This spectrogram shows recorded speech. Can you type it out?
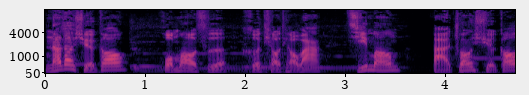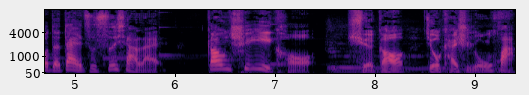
拿到雪糕，火帽子和跳跳蛙急忙把装雪糕的袋子撕下来，刚吃一口，雪糕就开始融化。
